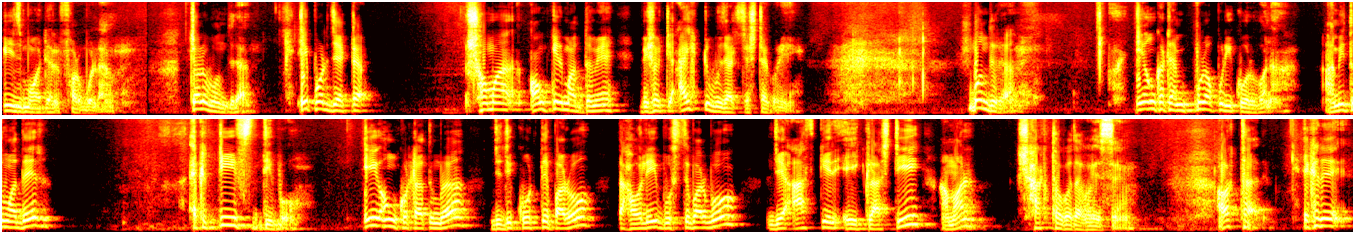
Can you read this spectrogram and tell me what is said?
পিজ মডেল ফর্মুলা চলো বন্ধুরা এই পর্যায়ে একটা সমা অঙ্কের মাধ্যমে বিষয়টি আরেকটু বোঝার চেষ্টা করি। বন্ধুরা, এই অঙ্কটা আমি পুরোপুরি করব না। আমি তোমাদের একটা টিপস দিব। এই অঙ্কটা তোমরা যদি করতে পারো, তাহলেই বুঝতে পারব যে আজকের এই ক্লাসটি আমার সার্থকতা হয়েছে। অর্থাৎ, এখানে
